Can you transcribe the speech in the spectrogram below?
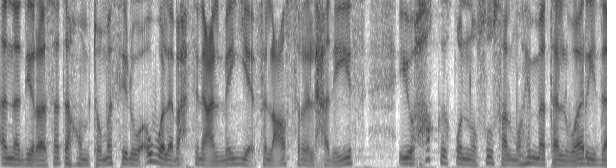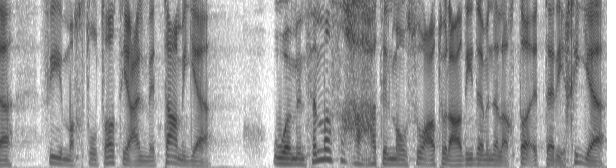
أن دراستهم تمثل أول بحث علمي في العصر الحديث يحقق النصوص المهمة الواردة في مخطوطات علم التعمية. ومن ثم صححت الموسوعة العديد من الأخطاء التاريخية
